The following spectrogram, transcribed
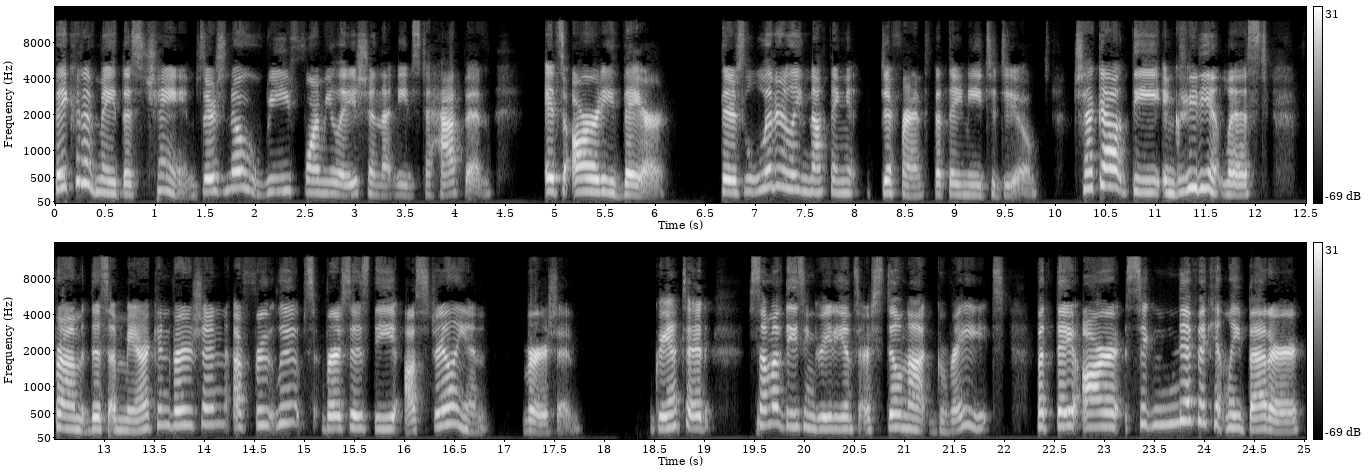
they could have made this change. There's no reformulation that needs to happen. It's already there. There's literally nothing different that they need to do. Check out the ingredient list from this American version of Froot Loops versus the Australian version. Granted, some of these ingredients are still not great, but they are significantly better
